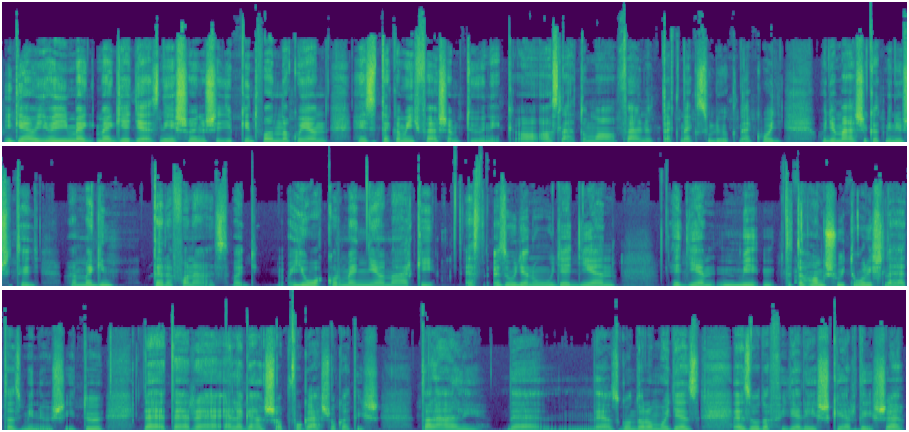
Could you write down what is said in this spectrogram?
Igen, hogy, hogy meg, megjegyezni, és sajnos egyébként vannak olyan helyzetek, ami így fel sem tűnik. A, azt látom a felnőtteknek, szülőknek, hogy, hogy a másikat minősít, hogy már megint telefonálsz, vagy jó, akkor menjél már ki. Ez, ez ugyanúgy egy ilyen, egy ilyen, tehát a hangsúlytól is lehet az minősítő, lehet erre elegánsabb fogásokat is találni, de, de azt gondolom, hogy ez, ez odafigyelés kérdése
